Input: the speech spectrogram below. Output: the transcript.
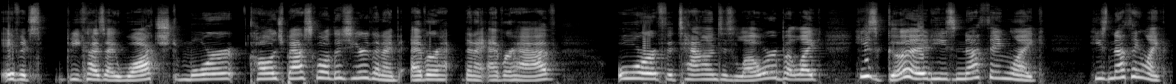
if it's because I watched more college basketball this year than I've ever than I ever have, or if the talent is lower. But like, he's good. He's nothing like he's nothing like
